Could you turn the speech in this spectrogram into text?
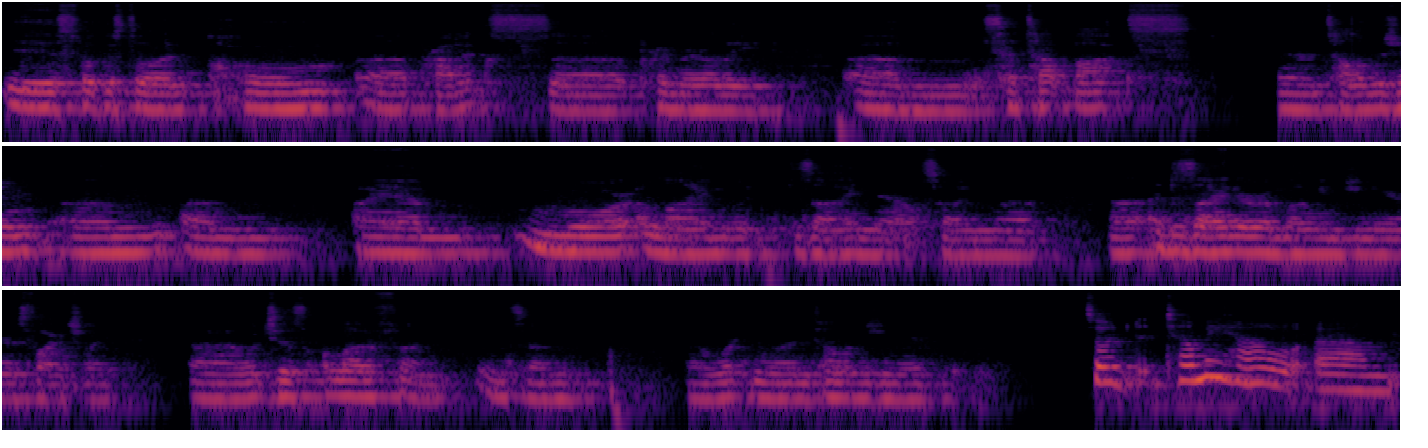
is focused on home uh, products, uh, primarily um, set-top box and television. I am more aligned with design now, so I'm uh, a designer among engineers largely, uh, which is a lot of fun. And so I'm uh, working on television interfaces. So tell me how um,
